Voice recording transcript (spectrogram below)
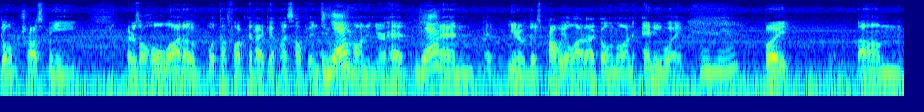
don't trust me, there's a whole lot of what the fuck did I get myself into Yeah. going on in your head. Yeah. And, uh, you know, there's probably a lot of that going on anyway. Mm-hmm. But um,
